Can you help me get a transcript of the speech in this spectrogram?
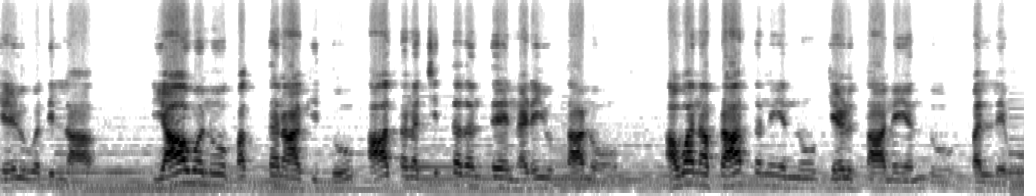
ಕೇಳುವುದಿಲ್ಲ. ಯಾವನು ಭಕ್ತನಾಗಿದ್ದು ಆತನ ಚಿತ್ತದಂತೆ ನಡೆಯುತ್ತಾನೋ ಅವನ ಪ್ರಾರ್ಥನೆಯನ್ನು ಕೇಳುತ್ತಾನೆ ಎಂದು ಬಲ್ಲೆವು.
